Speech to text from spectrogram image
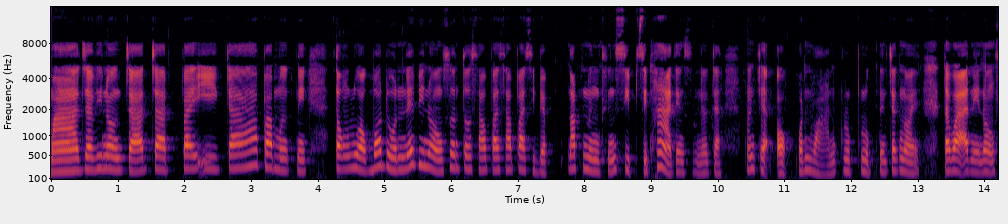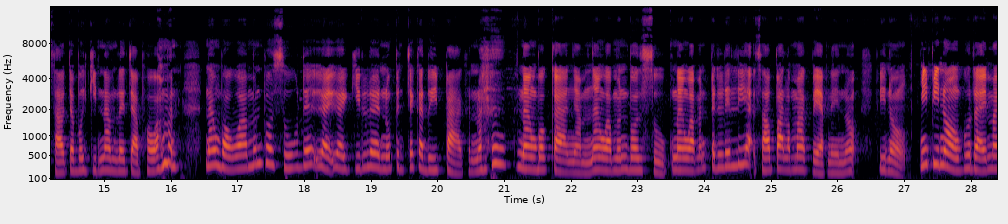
มาจ้ะพี่น้องจ้าจัดไปอีกจ้าปลาหมึกนี่ต้องลวกบ่โดนเด้พี่น้องส่วนตัวสาวปลาสาวปลาสิแบบ นับหนึ่งถึงสิบสิบห้าจังสินะจ๊ะมันจะออกหวานหวานกรุบกรุบนั่นจักหน่อย แต่ว่าอันนี้น้องสาวจะบ่กินน้ำเลยจ้ะเพราะว่ามันนางบอกว่ามันบ่สุกเด้อเอื่อยเอื่อยกินเลยหนูเป็นจักกระดุยปากนมานางบ่กล้าหยำนางว่ามันบ่สุกนางว่ามันเป็นเลี่ยๆสาวปลาละมากแบบนี้เนาะพี่น้อง มีพี่น้องผู้ใดมา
